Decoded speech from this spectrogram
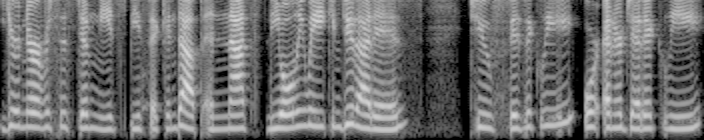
your nervous system needs to be thickened up. And that's the only way you can do that is to physically or energetically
